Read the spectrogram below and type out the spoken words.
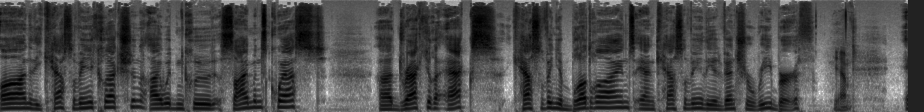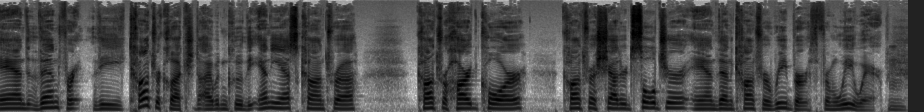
on the Castlevania collection, I would include Simon's Quest, uh, Dracula X, Castlevania Bloodlines, and Castlevania The Adventure Rebirth. Yep. And then for the Contra collection, I would include the NES Contra, Contra Hardcore, Contra Shattered Soldier, and then Contra Rebirth from WiiWare. Mm.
